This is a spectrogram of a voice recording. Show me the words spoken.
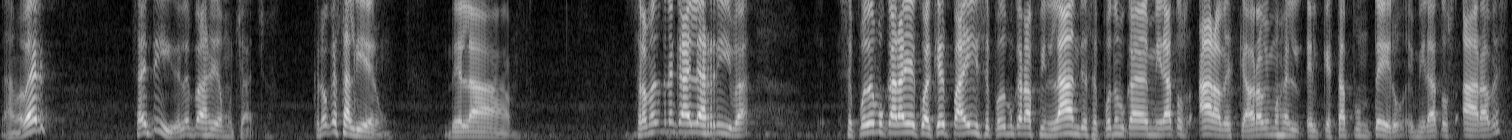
Déjame ver. ¿Es Haití? Denle para arriba, muchachos. Creo que salieron de la... Solamente tienen que darle arriba se puede buscar ahí en cualquier país, se puede buscar a Finlandia, se puede buscar a Emiratos Árabes, que ahora mismo es el, que está puntero, Emiratos Árabes.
